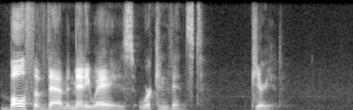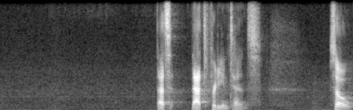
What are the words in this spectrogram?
both of them, in many ways, were convinced. Period. That's, that's pretty intense. So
